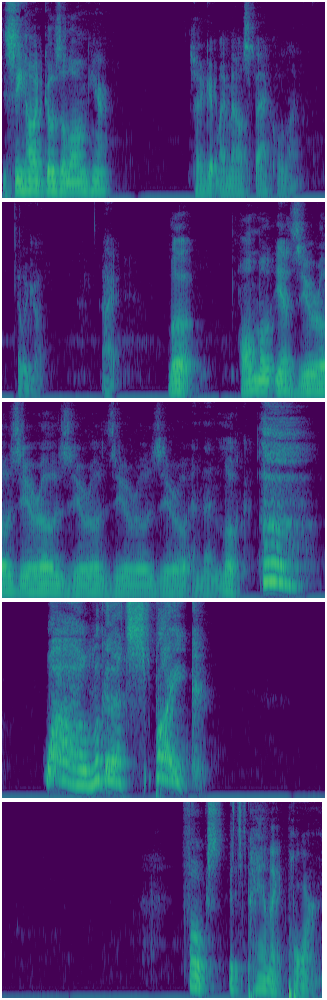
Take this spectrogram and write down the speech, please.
You see how it goes along here? Should I get my mouse back? Hold on. There we go. All right. Look, almost, yeah, zero, zero, zero, zero, zero, and then look. wow, look at that spike. Folks, it's panic porn.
